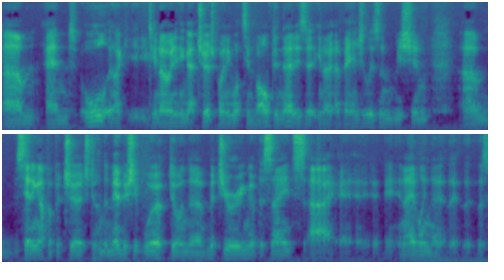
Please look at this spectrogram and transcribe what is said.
Um, and all like if you know anything about church planting, what's involved in that is that you know evangelism, mission, um, setting up of a church, doing the membership work, doing the maturing of the saints, uh, enabling the, the, the,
